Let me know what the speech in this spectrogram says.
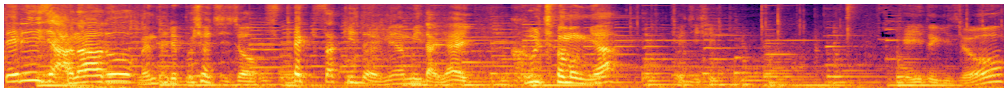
때리지 않아도 멘탈이 부셔지죠. 스택 쌓기도 애매합니다. 야 이- 그걸 쳐먹냐? 돼지 새끼 개이득이죠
